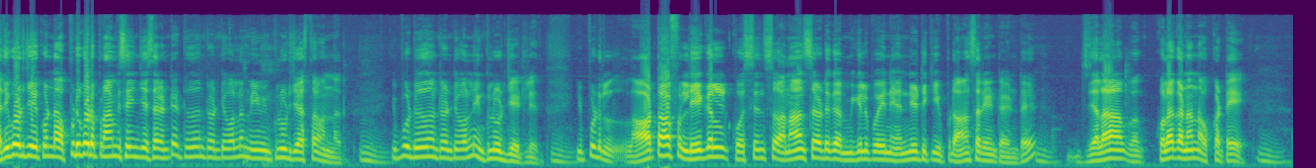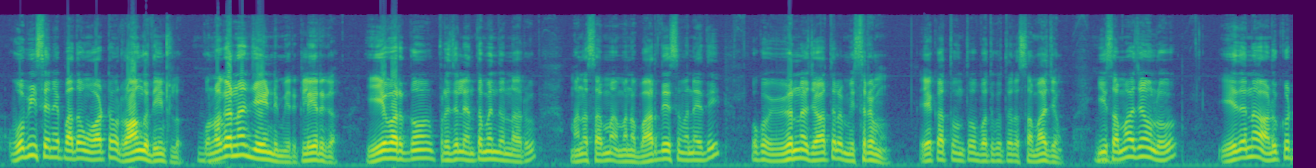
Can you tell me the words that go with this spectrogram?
అది కూడా చేయకుండా అప్పుడు కూడా ప్రామిస్ ఏం చేశారంటే టూ థౌసండ్ ట్వంటీ వన్లో మేము ఇంక్లూడ్ చేస్తామన్నారు. ఇప్పుడు టూ థౌసండ్ ట్వంటీ వన్లో ఇంక్లూడ్ చేయట్లేదు. ఇప్పుడు లాట్ ఆఫ్ లీగల్ క్వశ్చన్స్ అనాన్సర్డ్గా మిగిలిపోయిన అన్నిటికీ ఇప్పుడు ఆన్సర్ ఏంటంటే జల కులగణన ఒక్కటే ఓబీసీ అనే పదం వాడటం రాంగ్ దీంట్లో. కులగణన చేయండి మీరు క్లియర్గా ఏ వర్గం ప్రజలు ఎంతమంది ఉన్నారు? మన సమ మన భారతదేశం అనేది ఒక విభిన్న జాతుల మిశ్రమం. ఏకత్వంతో బతుకుతున్న సమాజం. ఈ సమాజంలో ఏదైనా అడుగు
